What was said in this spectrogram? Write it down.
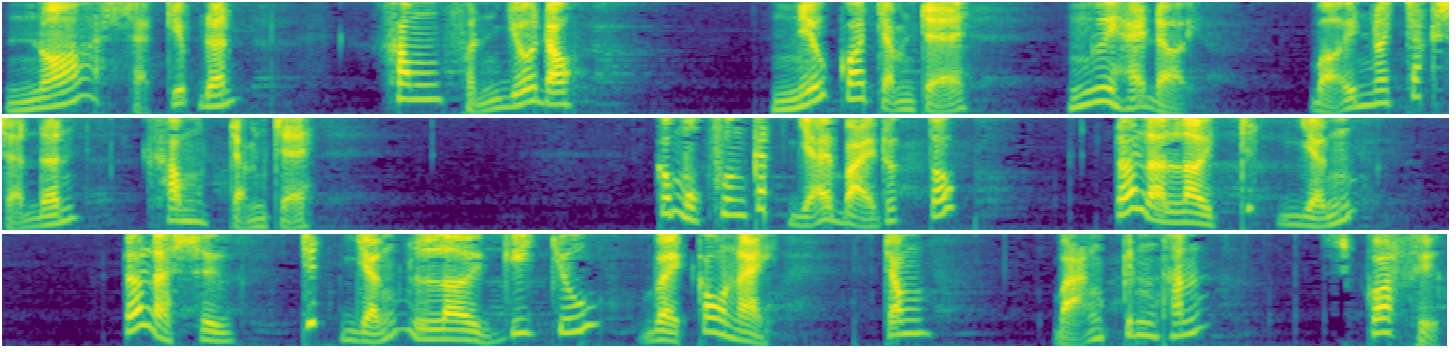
nó sẽ tiếp đến, không phỉnh dối đâu. Nếu có chậm trễ, ngươi hãy đợi, bởi nó chắc sẽ đến, không chậm trễ. Có một phương cách giải bài rất tốt, đó là lời trích dẫn. Đó là sự trích dẫn lời ghi chú về câu này trong bản kinh thánh Scottfield.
